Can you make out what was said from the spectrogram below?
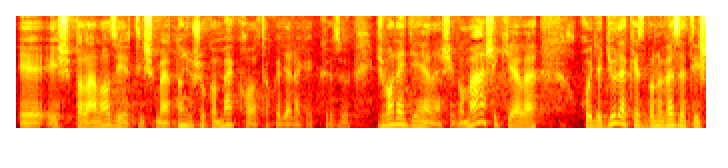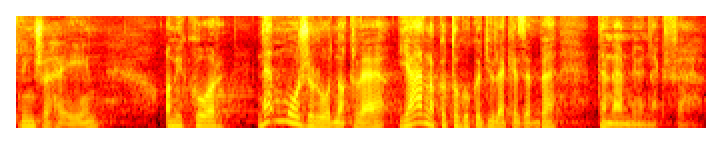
és talán azért is, mert nagyon sokan meghaltak a gyerekek közül. És van egy jelenség. A másik jele, hogy a gyülekezben a vezetés nincs a helyén, amikor nem morzsolódnak le, járnak a tagok a gyülekezetbe, de nem nőnek fel.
